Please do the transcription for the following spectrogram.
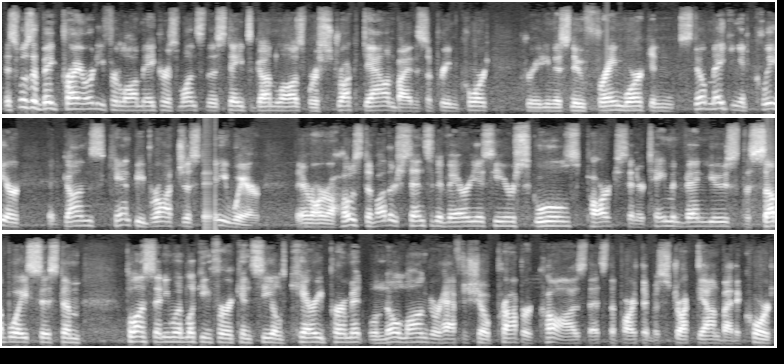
This was a big priority for lawmakers once the state's gun laws were struck down by the Supreme Court creating this new framework and still making it clear that guns can't be brought just anywhere. There are a host of other sensitive areas here schools, parks, entertainment venues, the subway system. Plus, anyone looking for a concealed carry permit will no longer have to show proper cause. That's the part that was struck down by the court.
